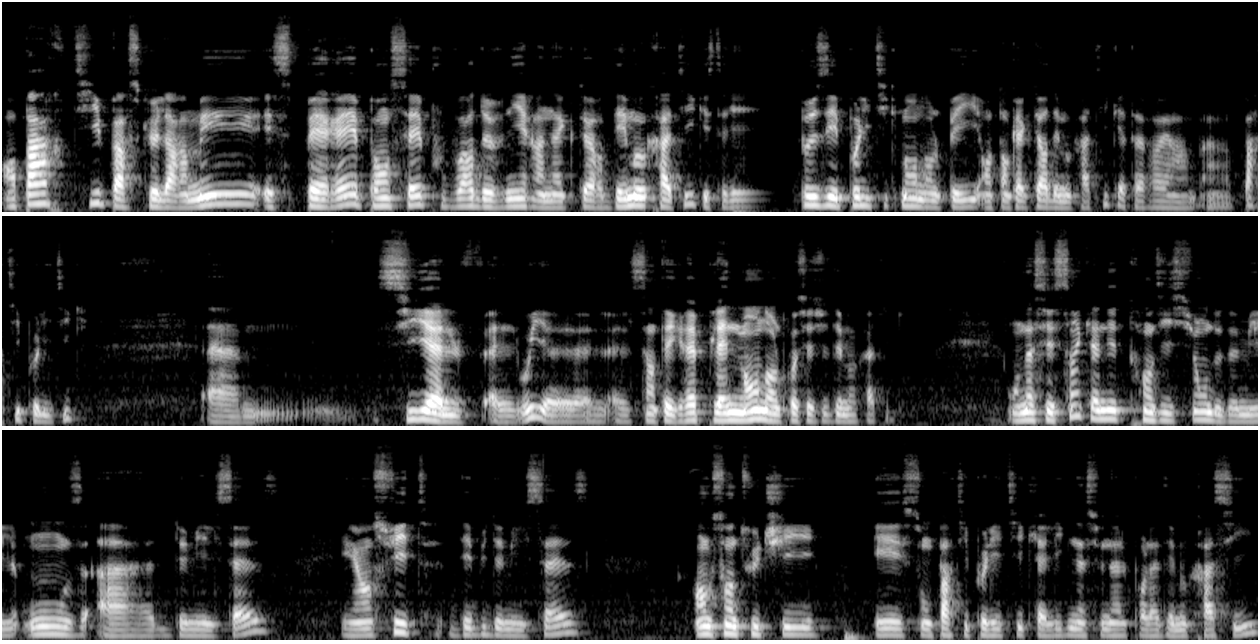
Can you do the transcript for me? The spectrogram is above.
en partie parce que l'armée espérait, pensait pouvoir devenir un acteur démocratique, c'est-à-dire peser politiquement dans le pays en tant qu'acteur démocratique à travers un, parti politique, euh, si elle, oui, elle, s'intégrait pleinement dans le processus démocratique. On a ces cinq années de transition de 2011 à 2016, et ensuite, début 2016, Aung San Suu Kyi et son parti politique, la Ligue nationale pour la démocratie,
